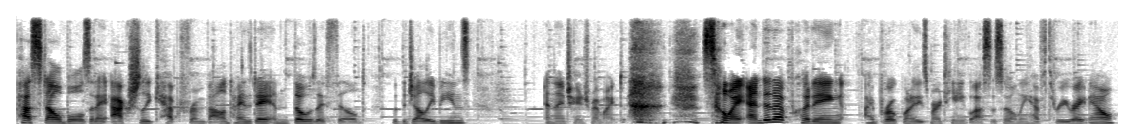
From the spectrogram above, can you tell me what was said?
pastel bowls that I actually kept from Valentine's Day. And those I filled with the jelly beans and then I changed my mind. so I ended up putting, I broke one of these martini glasses, so I only have three right now,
